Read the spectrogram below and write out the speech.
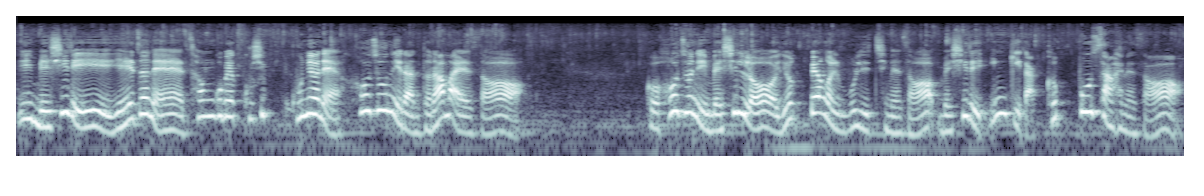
이 매실이 예전에 1999년에 허준이란 드라마에서 그 허준이 매실로 역병을 물리치면서 매실의 인기가 급부상하면서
